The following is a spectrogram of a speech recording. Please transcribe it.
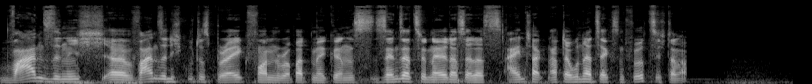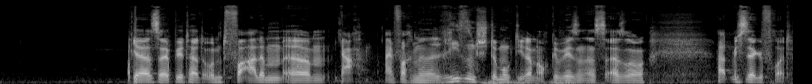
wahnsinnig, äh, wahnsinnig gutes Break von Robert Milkins. Sensationell, dass er das einen Tag nach der 146 dann auch ja, serviert hat und vor allem ähm, ja einfach eine Riesenstimmung, die dann auch gewesen ist. Also hat mich sehr gefreut.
